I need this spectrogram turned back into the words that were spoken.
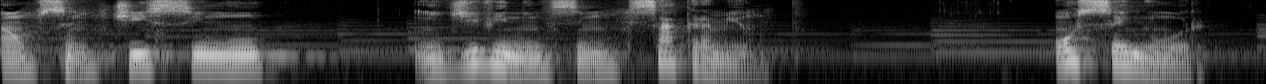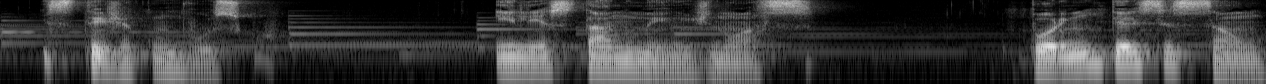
ao Santíssimo e Diviníssimo Sacramento. O Senhor esteja convosco. Ele está no meio de nós por intercessão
